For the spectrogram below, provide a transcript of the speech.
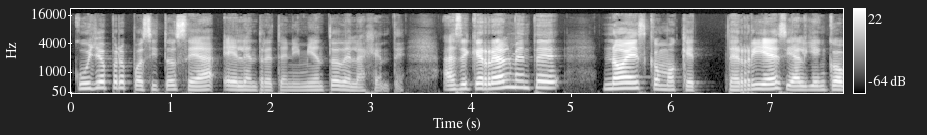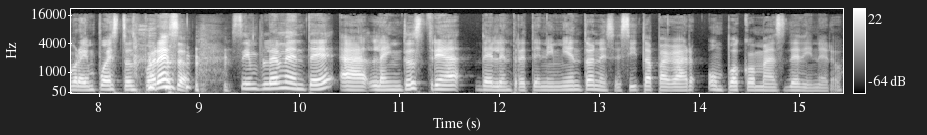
cuyo propósito sea el entretenimiento de la gente. Así que realmente no es como que te ríes y alguien cobra impuestos por eso. Simplemente a la industria del entretenimiento necesita pagar un poco más de dinero.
